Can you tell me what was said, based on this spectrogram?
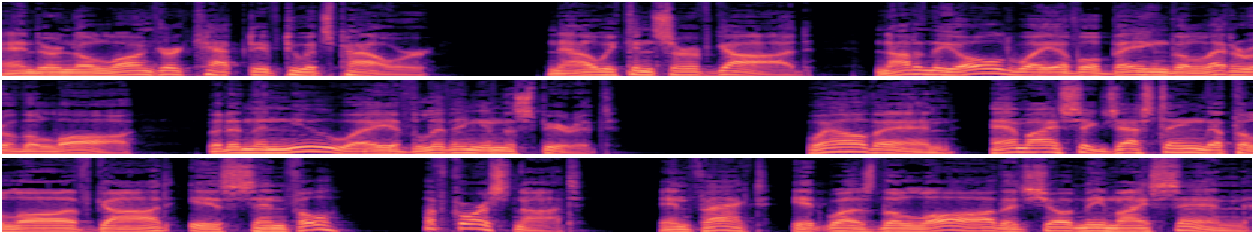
and are no longer captive to its power. Now we can serve God, not in the old way of obeying the letter of the law, but in the new way of living in the Spirit. Well then, am I suggesting that the law of God is sinful? Of course not. In fact, it was the law that showed me my sin.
